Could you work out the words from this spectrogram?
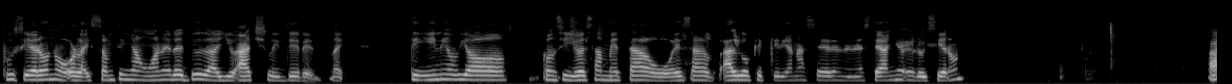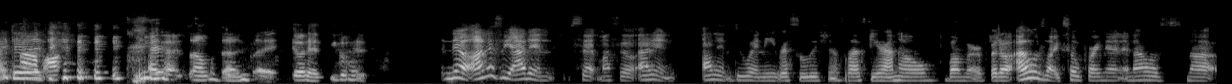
pusieron o like something you wanted to do that you actually did it? Like, did any of y'all consiguió esa meta o esa algo que querían hacer en este año y lo hicieron? I did. Um, I got some done, but go ahead. You go ahead. No, honestly, I didn't set myself. I didn't. I didn't do any resolutions last year. I know, bummer, but uh, I was like so pregnant, and I was not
